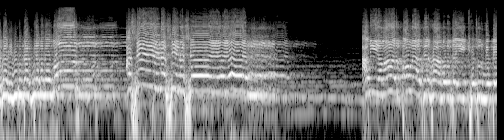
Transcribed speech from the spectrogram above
এবার ইহুদি ডাক দিয়ে বলে, ওমর, আসেন আসেন আসেন। আমি আমার পাওনা দিরহাম অনুযায়ী খেজুর মেপে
